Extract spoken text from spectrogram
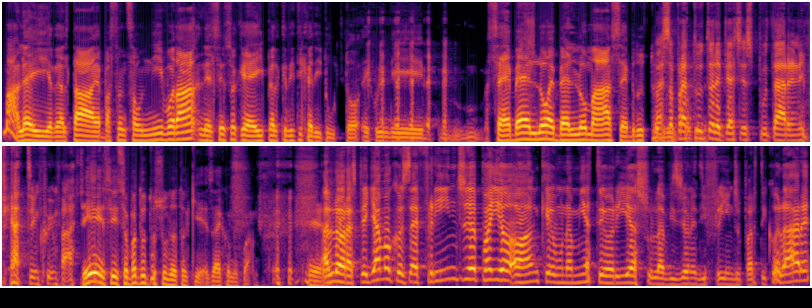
Ma lei in realtà è abbastanza onnivora, nel senso che è ipercritica di tutto e quindi mm, se è bello è bello, ma se è brutto ma è brutto. Ma soprattutto quindi. le piace sputare nel piatto in cui mangia. Sì, sì, soprattutto sul dottor Chiesa, eccomi qua. eh. Allora, spieghiamo cos'è Fringe, poi io ho anche una mia teoria sulla visione di Fringe particolare,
